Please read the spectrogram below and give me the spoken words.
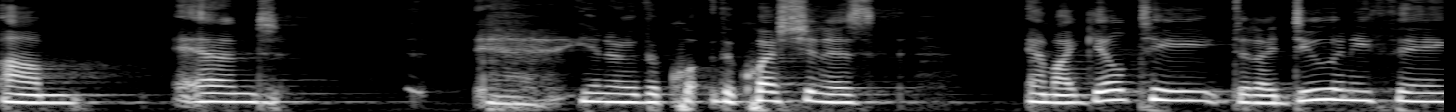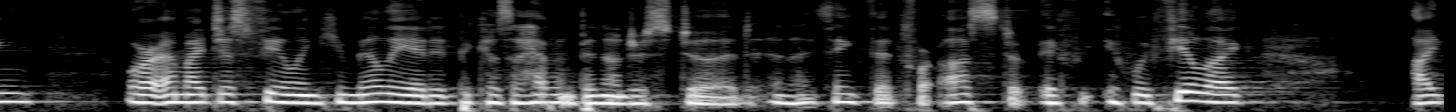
Um, and, eh, you know, the, the question is Am I guilty? Did I do anything? Or am I just feeling humiliated because I haven't been understood? And I think that for us, to, if, if we feel like I,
